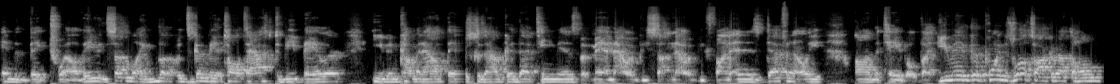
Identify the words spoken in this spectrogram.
into the Big 12. Even something like, look, it's going to be a tall task to beat Baylor, even coming out there because of how good that team is. But man, that would be something that would be fun and is definitely on the table. But you made a good point as well, talking about the home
